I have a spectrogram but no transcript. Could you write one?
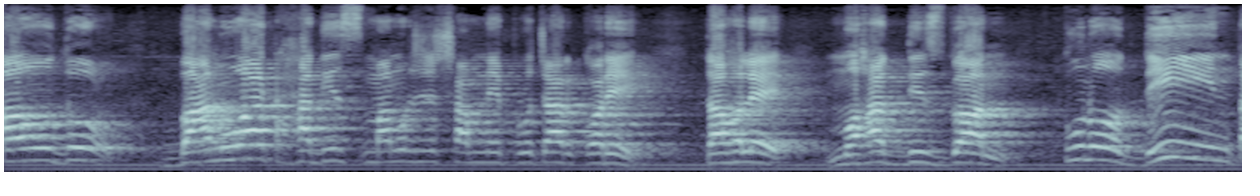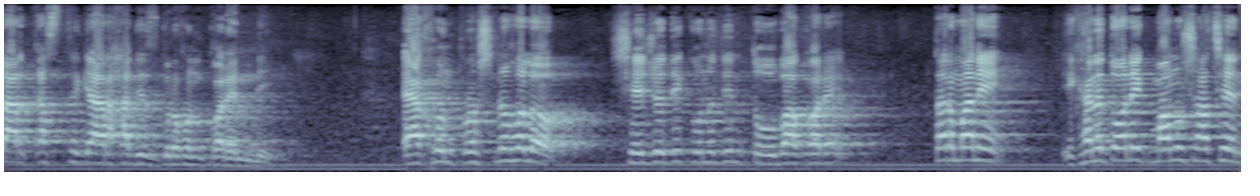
মাউদু, বানুয়াট হাদিস মানুষের সামনে প্রচার করে, তাহলে মহাদ্দিসগণ কোনো দিন তার কাছ থেকে আর হাদিস গ্রহণ করেননি। এখন প্রশ্ন হলো, সে যদি কোনোদিন তৌবা করে? তার মানে এখানে তো অনেক মানুষ আছেন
